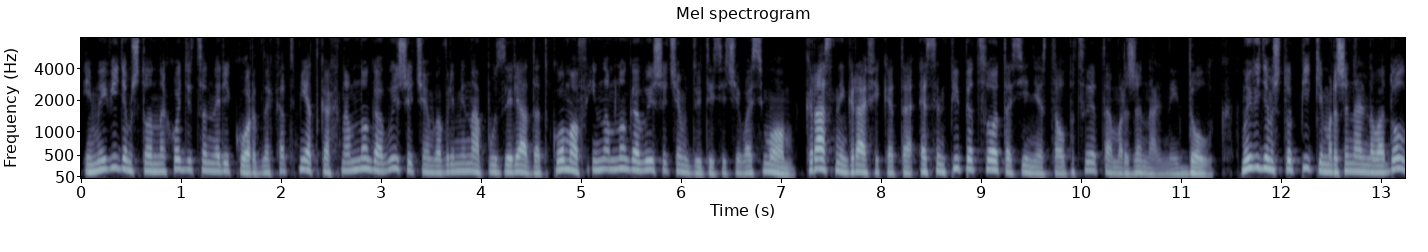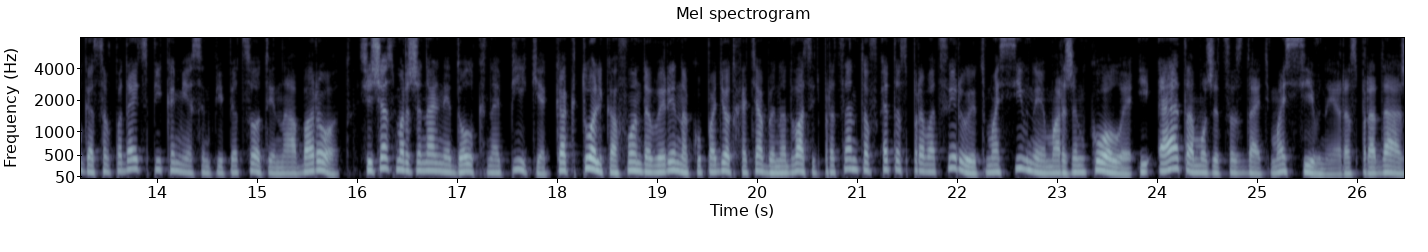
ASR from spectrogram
и мы видим, что он находится на рекордных отметках, намного выше, чем во времена пузыря доткомов и намного выше, чем в 2008. Красный график это S&P 500, а синие столбцы это маржинальный долг. Мы видим, что пики маржинального долга совпадают с пиками S&P 500 и наоборот. Сейчас маржинальный долг на пике. Как только фондовый рынок упадет хотя бы на 20%, это спровоцирует массивные маржин-колы, и это может создать массивные распродажи.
